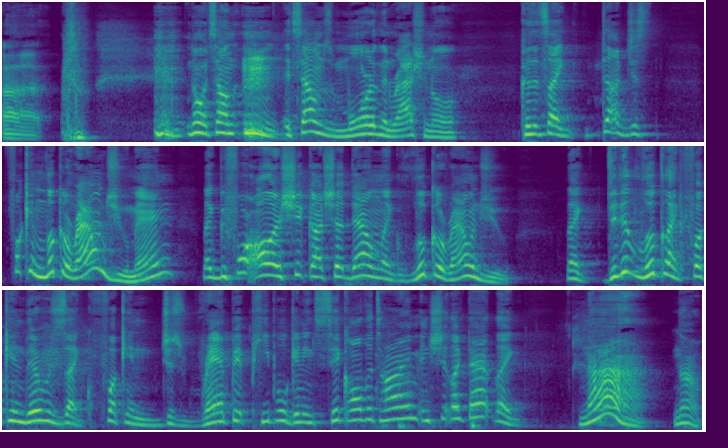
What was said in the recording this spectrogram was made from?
no, it sounds it sounds more than rational because it's like, Doug, just fucking look around you, man. Like before all our shit got shut down, like look around you. Like, did it look like fucking there was like fucking just rampant people getting sick all the time and shit like that? Like, nah. No,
